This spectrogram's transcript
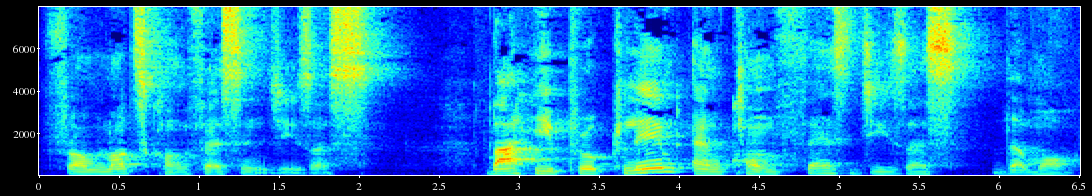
from not confessing Jesus. But he proclaimed and confessed Jesus the more.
